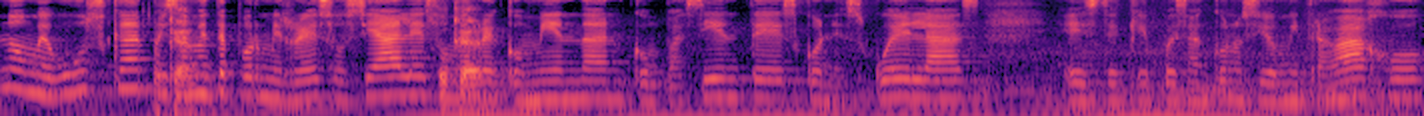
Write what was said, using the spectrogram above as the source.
No, me buscan precisamente por mis redes sociales o me recomiendan con pacientes, con escuelas, este, que pues han conocido mi trabajo.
